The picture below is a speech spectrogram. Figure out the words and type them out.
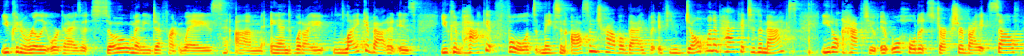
You can really organize it so many different ways. Um, and what I like about it is you can pack it full. It makes an awesome travel bag, but if you don't wanna pack it to the max, you don't have to. It will hold its structure by itself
